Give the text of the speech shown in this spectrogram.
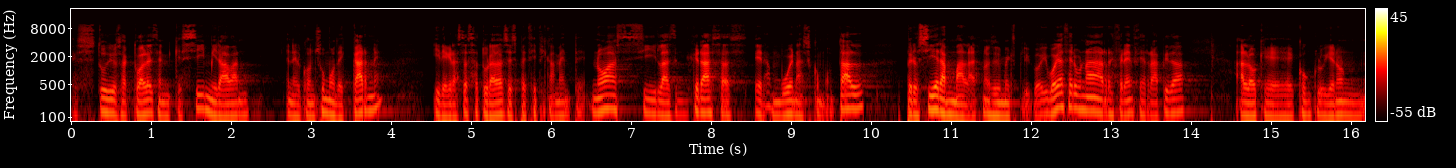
estudios actuales en que sí miraban en el consumo de carne y de grasas saturadas específicamente. No así las grasas eran buenas como tal, pero sí eran malas, no sé si me explico. Y voy a hacer una referencia rápida a lo que concluyeron,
